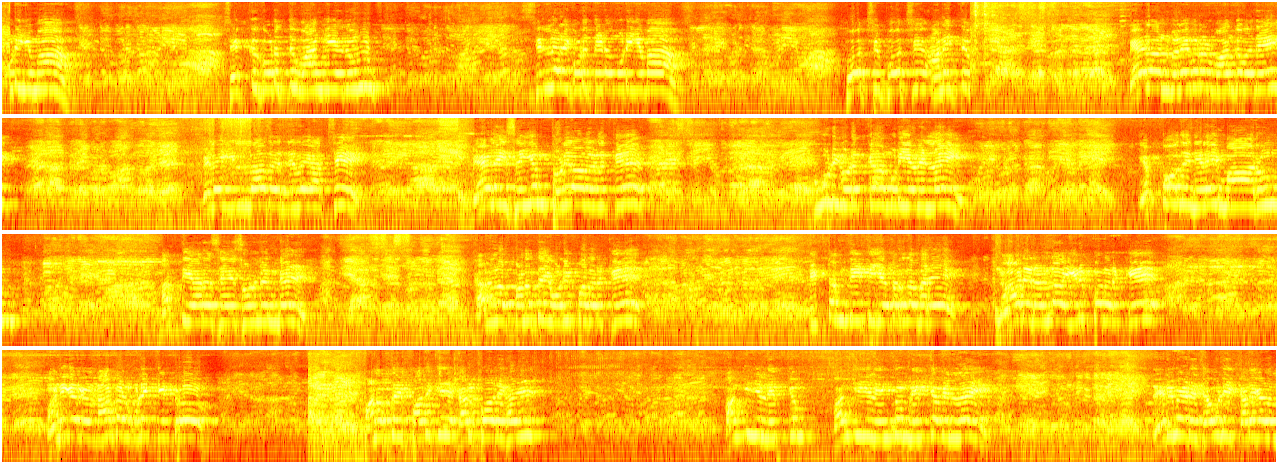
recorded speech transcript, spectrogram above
முடியுமா செக்கு கொடுத்து வாங்கியதும் சில்லறை கொடுத்திட முடியுமா? போச்சு போச்சு அனைத்து வேளாண் விளைபொருள் வாங்குவதை விலை இல்லாத நிலையாச்சு. வேலை செய்யும் தொழிலாளர்களுக்கு கூடி கொடுக்க முடியவில்லை. எப்போது நிலை மாறும்? மத்திய அரசே சொல்லுங்கள். கள்ள பணத்தை ஒழிப்பதற்கு திட்டம் தீட்டிய பிரதமரே நாடு நல்லா இருப்பதற்கு வணிகர்கள் நாங்கள் உழைக்கின்றோம். பணத்தை பதுக்கிய கருப்பாடுகள் வங்கியில் நிற்கும் வங்கியில் எங்கும் நிற்கவில்லை. ரெடிமேடு ஜவுளி கடைகள்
